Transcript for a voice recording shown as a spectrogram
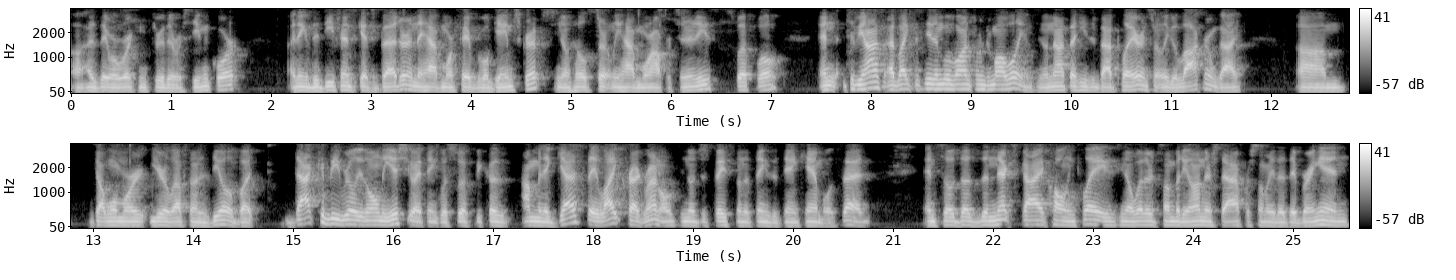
uh, as they were working through their receiving corps. I think if the defense gets better and they have more favorable game scripts, you know, he'll certainly have more opportunities. Swift will. And to be honest, I'd like to see them move on from Jamaal Williams. You know, not that he's a bad player and certainly a good locker room guy. Um, got one more year left on his deal, but that could be really the only issue I think with Swift because I'm going to guess they like Craig Reynolds, you know, just based on the things that Dan Campbell has said. And so, does the next guy calling plays, you know, whether it's somebody on their staff or somebody that they bring in,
